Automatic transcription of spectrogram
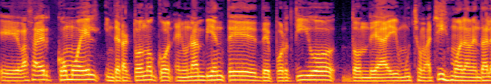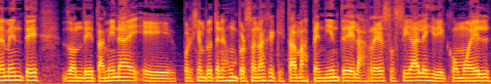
eh, vas a ver cómo él interactuando con, en un ambiente deportivo donde hay mucho machismo, lamentablemente, donde también hay, eh, por ejemplo, tenés un personaje que está más pendiente de las redes sociales y de cómo él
